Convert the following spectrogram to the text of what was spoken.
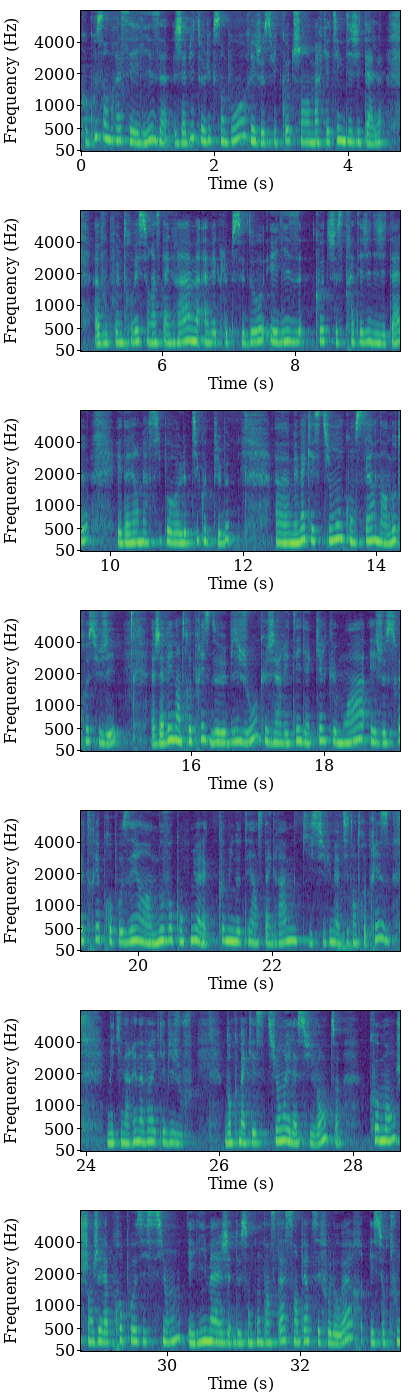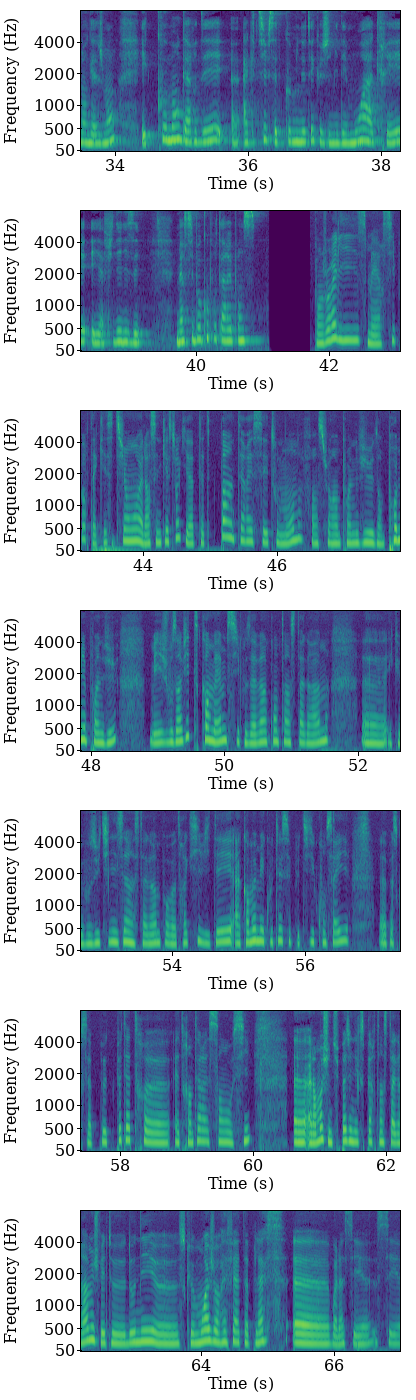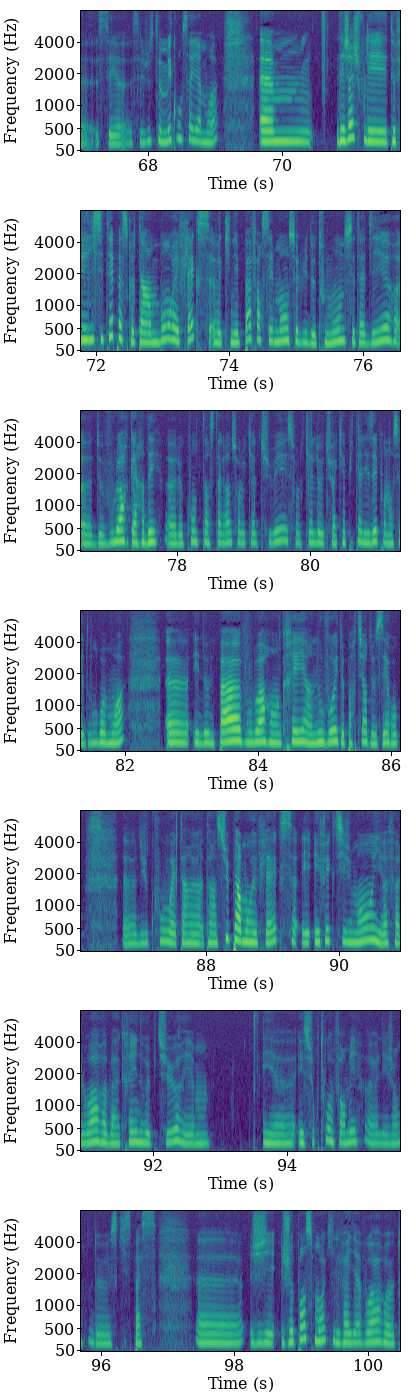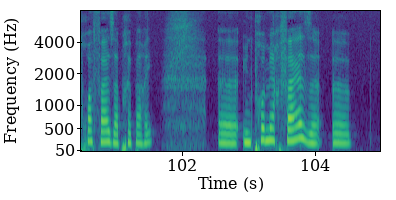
Coucou Sandra, c'est Elise. J'habite au Luxembourg et je suis coach en marketing digital. Euh, vous pouvez me trouver sur Instagram avec le pseudo Elise Coach Stratégie Digitale. Et d'ailleurs, merci pour euh, le petit coup de pub. Euh, mais ma question concerne un autre sujet. J'avais une entreprise de bijoux que j'ai arrêtée il y a quelques mois et je souhaiterais proposer un nouveau contenu à la communauté Instagram qui suivait ma petite entreprise, mais qui n'a rien à voir avec les bijoux. Donc ma question est la suivante comment changer la proposition et l'image de son compte Insta sans perdre ses followers et surtout l'engagement et comment garder euh, active cette communauté que j'ai mis des mois à créer et à fidéliser. Merci beaucoup pour ta réponse. Bonjour Elise, merci pour ta question. Alors c'est une question qui va peut-être pas intéresser tout le monde, enfin sur un point de vue, d'un premier point de vue, mais je vous invite quand même, si vous avez un compte Instagram euh, et que vous utilisez Instagram pour votre activité, à quand même écouter ces petits conseils euh, parce que ça peut peut-être euh, être intéressant aussi. alors moi je ne suis pas une experte Instagram, je vais te donner ce que moi j'aurais fait à ta place. voilà, c'est juste mes conseils à moi. Déjà, je voulais te féliciter parce que tu as un bon réflexe euh, qui n'est pas forcément celui de tout le monde, c'est-à-dire euh, de vouloir garder euh, le compte Instagram sur lequel tu es et sur lequel tu as capitalisé pendant ces nombreux mois et de ne pas vouloir en créer un nouveau et de partir de zéro. du coup, ouais, tu as, un super bon réflexe et effectivement, il va falloir bah, créer une rupture et, surtout informer les gens de ce qui se passe. Euh, je pense, moi, qu'il va y avoir euh, trois phases à préparer. Euh, une première phase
